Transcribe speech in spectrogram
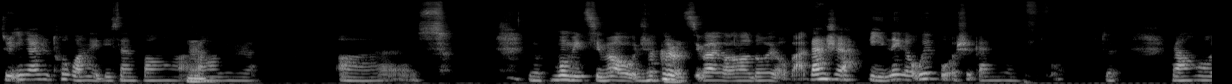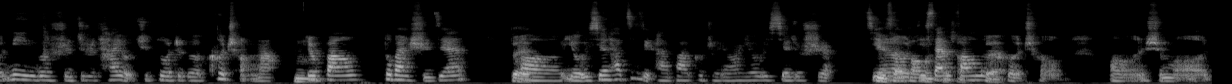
就应该是托管给第三方了，嗯然后就是，呃，就莫名其妙，我觉得各嗯。种奇怪的广告都有吧，但是比那个微博是干净很多，对。然后另一个是，就是他有去做这个课程嘛，嗯，就帮豆瓣时间，对，呃，有一些他自己开发课程，然后也有一些就是接了第三方的课程，嗯、什么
